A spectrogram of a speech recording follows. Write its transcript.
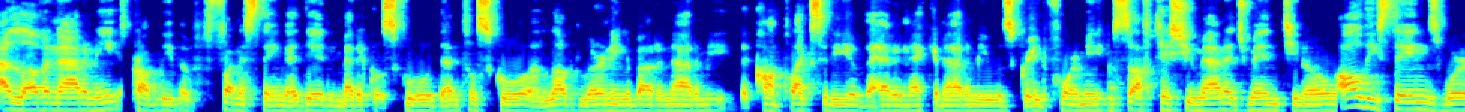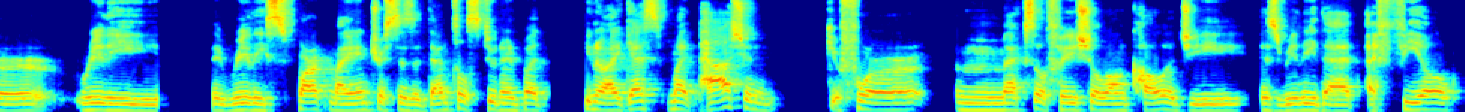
I love anatomy. It's probably the funnest thing I did in medical school, dental school. I loved learning about anatomy. The complexity of the head and neck anatomy was great for me. Soft tissue management, you know, all these things were really, they really sparked my interest as a dental student. But, you know, I guess my passion for mm, maxillofacial oncology is really that I feel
